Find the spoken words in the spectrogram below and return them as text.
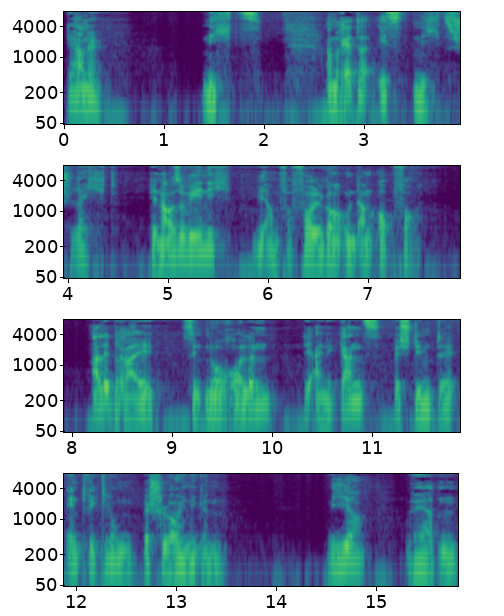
Gerne. Nichts. Am Retter ist nichts schlecht. Genauso wenig wie am Verfolger und am Opfer. Alle drei sind nur Rollen, die eine ganz bestimmte Entwicklung beschleunigen. Wir werden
